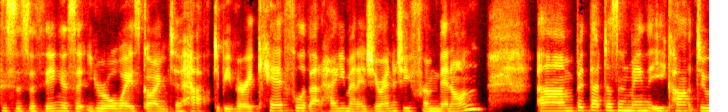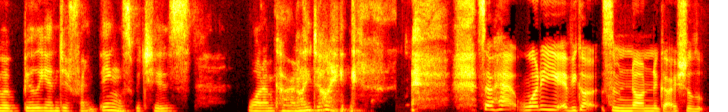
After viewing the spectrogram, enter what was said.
This is the thing is that you're always going to have to be very careful about how you manage your energy from then on. Um, but that doesn't mean that you can't do a billion different things, which is what I'm currently doing. so how what are you have you got some non-negotiable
